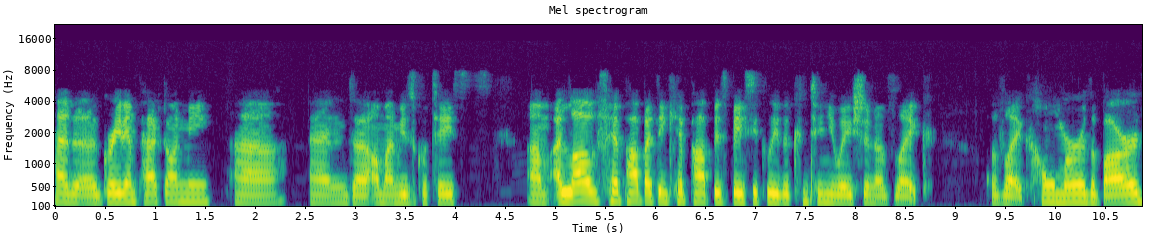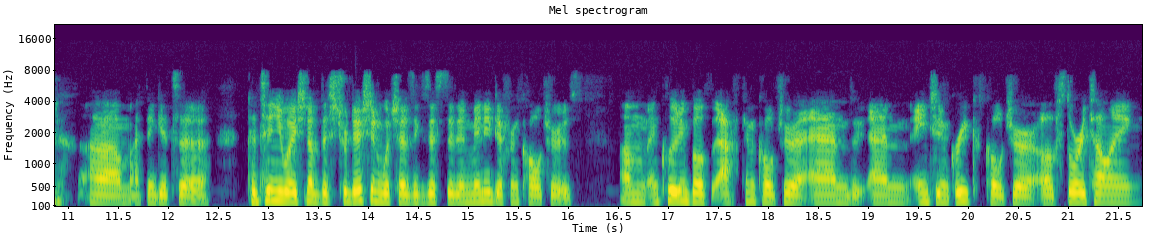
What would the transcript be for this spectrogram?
had a great impact on me uh, and uh, on my musical tastes. Um, I love hip hop. I think hip hop is basically the continuation of like of like Homer the Bard. Um, I think it's a continuation of this tradition which has existed in many different cultures, um, including both African culture and and ancient Greek culture of storytelling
